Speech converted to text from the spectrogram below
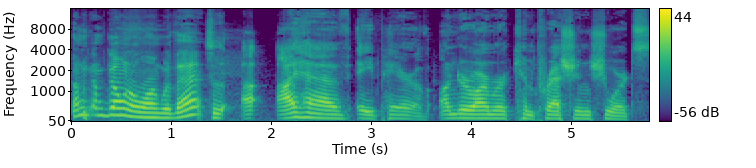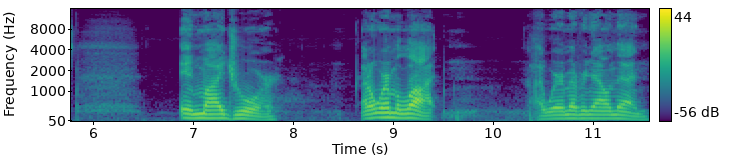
I'm, I'm going along with that. So I, I have a pair of Under Armour compression shorts in my drawer. I don't wear them a lot. I wear them every now and then.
